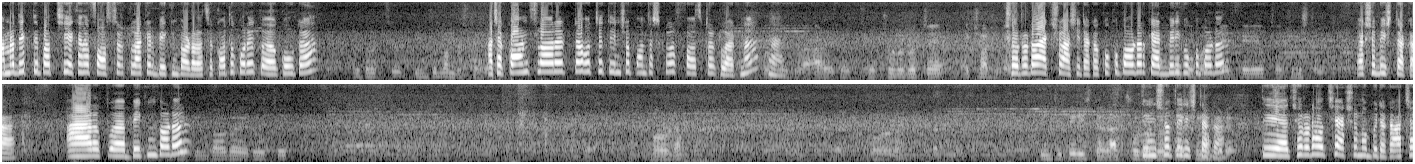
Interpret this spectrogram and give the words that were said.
আমরা দেখতে পাচ্ছি এখানে ফস্টার ক্লার্কের বেকিং পাউডার আছে। কত করে কৌটা? এটা হচ্ছে তিনশো পঞ্চাশ টাকা। আচ্ছা কর্নফ্লাওয়ারটা হচ্ছে তিনশো পঞ্চাশ করে ফস্টার ক্লার্ক না? হ্যাঁ। আর এটা হচ্ছে ছোটোটা হচ্ছে একশো আশি টাকা। ছোটোটা একশো আশি টাকা। Cocoa powder Cadbury cocoa powder Cadbury হচ্ছে একশো বিশ টাকা। একশো বিশ টাকা। আর বেকিং পাউডার বেকিং পাউডার এটা হচ্ছে বড়টা তিনশো তিরিশ টাকা। ছোটোটা হচ্ছে তিরিশ 190 টাকা। তো এ, ছোটোটা হচ্ছে একশো নব্বই টাকা। আচ্ছা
